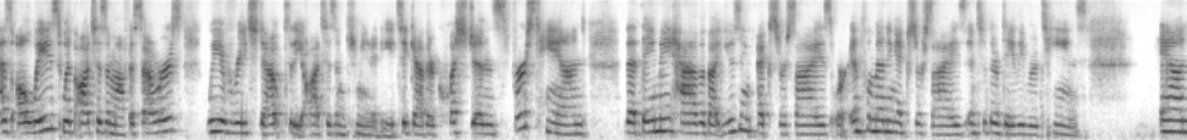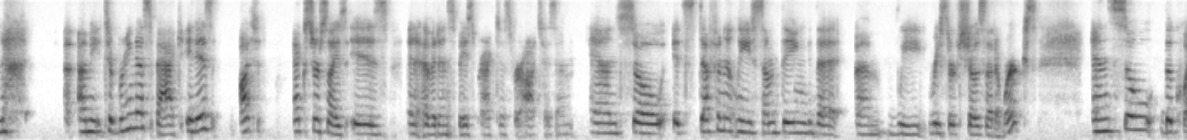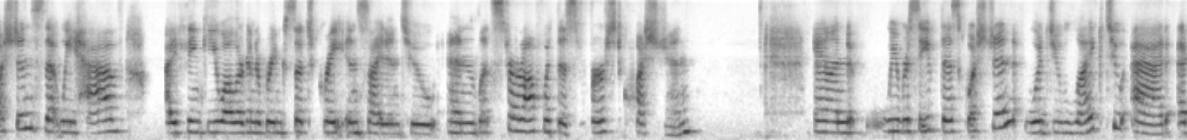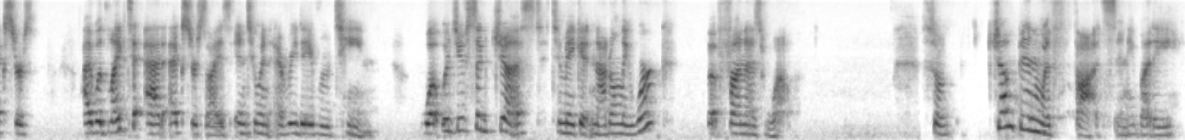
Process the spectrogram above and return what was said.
As always, with Autism Office Hours, we have reached out to the autism community to gather questions firsthand that they may have about using exercise or implementing exercise into their daily routines. And I mean, to bring us back, it is exercise is an evidence based practice for autism. And so it's definitely something that um, we research shows that it works. And so the questions that we have, I think you all are going to bring such great insight into. And let's start off with this first question. And we received this question Would you like to add exercise? I would like to add exercise into an everyday routine. What would you suggest to make it not only work, but fun as well? So jump in with thoughts, anybody.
